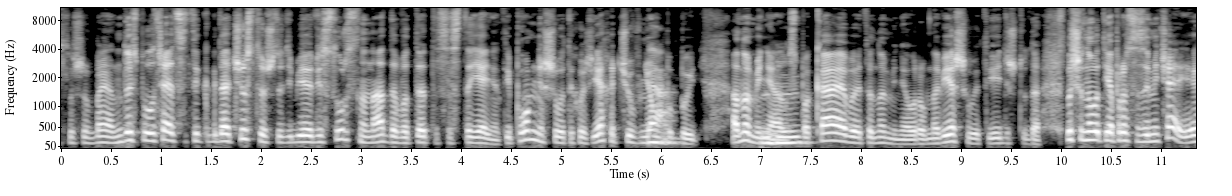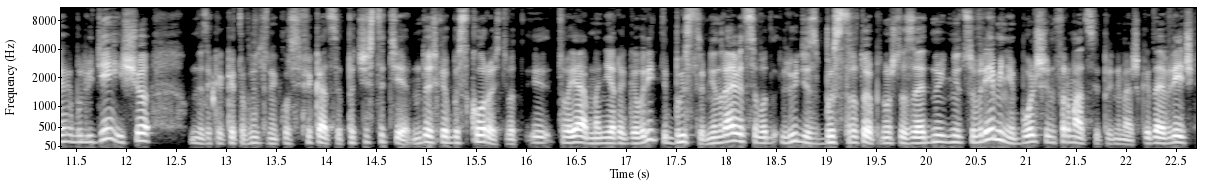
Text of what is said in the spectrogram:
Слушай, понятно. Ну, то есть, получается, ты когда чувствуешь, что тебе ресурсно надо вот это состояние, ты помнишь его, ты хочешь, я хочу в нем Да. побыть. Оно меня Мгм. успокаивает, оно меня уравновешивает, ты едешь туда. Слушай, ну вот я просто замечаю, я как бы людей еще, у меня такая какая-то внутренняя классификация по частоте, ну, то есть, как бы скорость, вот твоя манера говорить, ты быстрый. Мне нравятся вот люди с быстротой, потому что за одну единицу времени больше информации принимаешь. Когда речь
